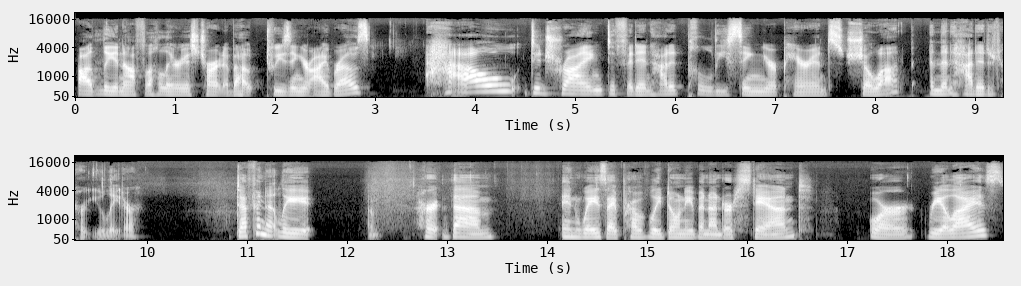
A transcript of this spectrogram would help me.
oddly enough a hilarious chart about tweezing your eyebrows. How did trying to fit in, how did policing your parents show up? And then how did it hurt you later? Definitely um, hurt them in ways I probably don't even understand or realize.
